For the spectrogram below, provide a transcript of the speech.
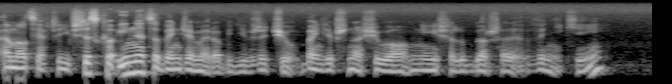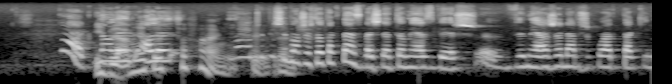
emocjach, czyli wszystko inne, co będziemy robili w życiu, będzie przynosiło mniejsze lub gorsze wyniki. Tak, I no dla ale, mnie to ale jest cofanie no oczywiście wręcz. możesz to tak nazwać, natomiast wiesz, w wymiarze na przykład takim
